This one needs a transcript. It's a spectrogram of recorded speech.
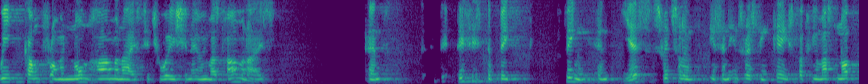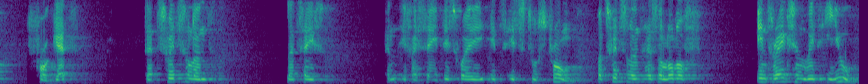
we come from a non-harmonized situation and we must harmonize. And th this is the big thing. And yes, Switzerland is an interesting case, but we must not forget that Switzerland, let's say, and if I say it this way, it's, it's too strong, but Switzerland has a lot of interaction with EU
